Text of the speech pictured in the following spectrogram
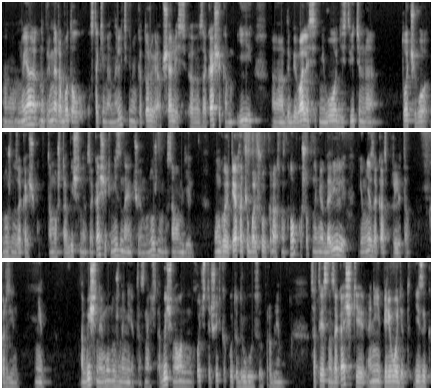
но я, например, работал с такими аналитиками, которые общались э, с заказчиком и добивались от него действительно то, чего нужно заказчику. Потому что обычно заказчик не знает, что ему нужно на самом деле. Он говорит, я хочу большую красную кнопку, чтобы на нее давили, и мне заказ прилетал в корзину. Нет. Обычно ему нужно не это. Значит, обычно он хочет решить какую-то другую свою проблему. Соответственно, заказчики, они переводят язык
